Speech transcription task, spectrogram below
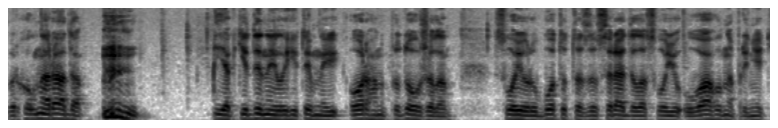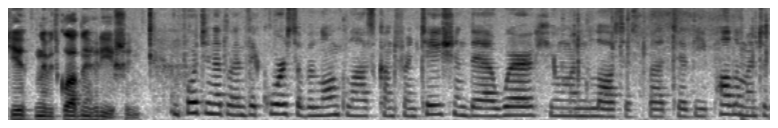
Верховна Рада, як єдиний легітимний орган, продовжила свою роботу та зосередила свою увагу на прийнятті невідкладних рішень. Unfortunately, in the course of a long-last confrontation, there were human losses, but uh, the Parliament of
